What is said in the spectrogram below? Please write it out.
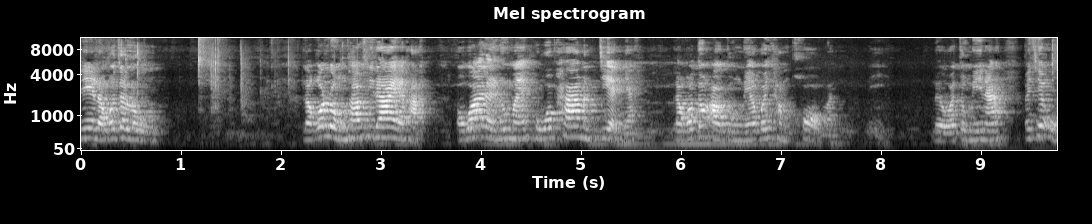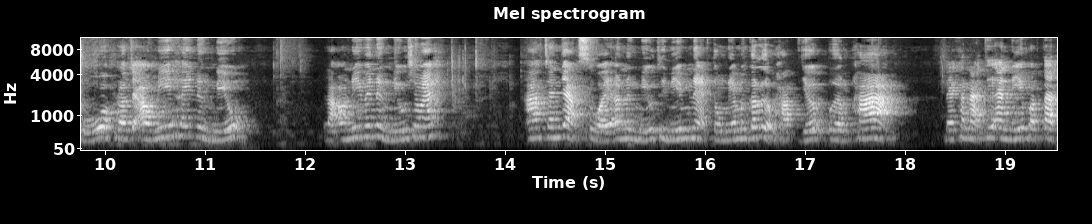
นี่เราก็จะลง เราก็ลงเท่าที่ได้อะค่ะ เพราะว่าอะไรรู้ไหมเพราะว่าผ้ามันเจียดไงเราก็ต้องเอาตรงเนี้ยไว้ทำขอบมันนี่เหลือไว้ตรงนี้นะ ไม่ใช่โอ้โหเราจะเอานี่ให้หนึ่งนิ้ว เราเอานี่ไว้หนึ่งนิ้วใช่ไหม อะฉันอยากสวยเอาหนึ่งนิ้วทีนี้เนี่ยตรงนี้มันก็เหลือพับเยอะเปลืองผ้า ในขณะที่อันนี้พอตัด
